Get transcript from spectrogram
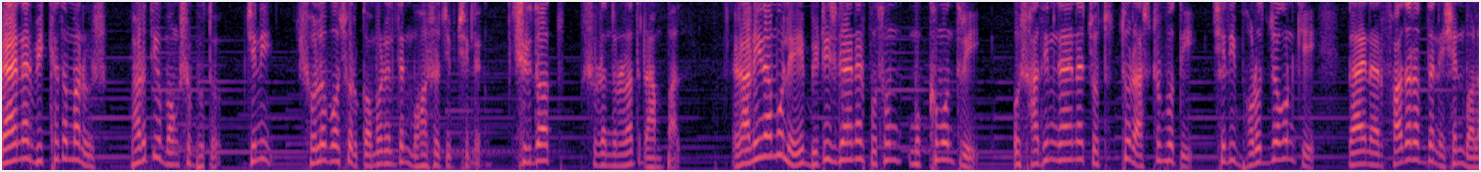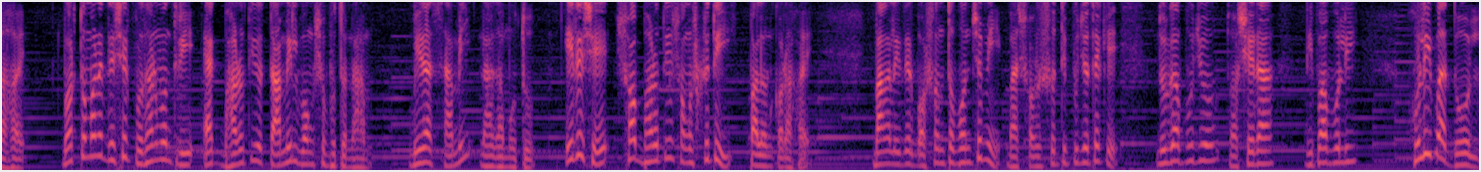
গায়ানার বিখ্যাত মানুষ ভারতীয় বংশভূত। যিনি ষোলো বছর কমনওয়েলথের মহাসচিব ছিলেন, শ্রীদত্ত সুরেন্দ্রনাথ রামপাল। রানীর আমলে ব্রিটিশ গায়ানার প্রথম মুখ্যমন্ত্রী ও স্বাধীন গায়ানার চতুর্থ রাষ্ট্রপতি ছেদি ভরত জগনকে গায়ানার ফাদার অব দ্য নেশন বলা হয়। বর্তমানে দেশের প্রধানমন্ত্রী এক ভারতীয় তামিল বংশভূত নাম বীরাস্বামী নাগামুতু। এদেশে সব ভারতীয় সংস্কৃতিই পালন করা হয়। বাঙালিদের বসন্ত পঞ্চমী বা সরস্বতী পুজো থেকে দুর্গাপুজো, দশেরা, দীপাবলি, হোলি বা দোল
